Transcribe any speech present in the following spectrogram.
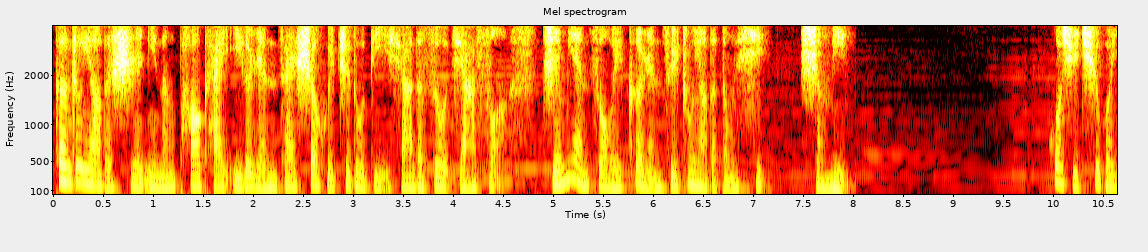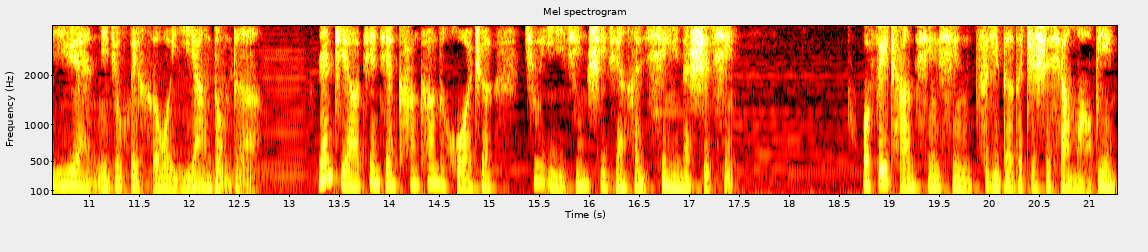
更重要的是，你能抛开一个人在社会制度底下的所有枷锁，直面作为个人最重要的东西——生命。或许去过医院，你就会和我一样懂得。人只要健健康康的活着，就已经是一件很幸运的事情。我非常庆幸自己得的只是小毛病，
